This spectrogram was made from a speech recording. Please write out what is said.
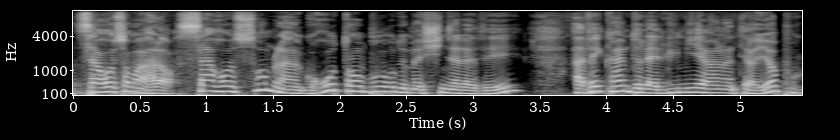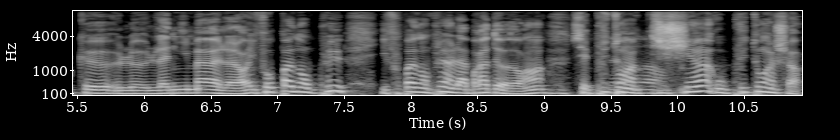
ça ressemble. Alors, ça ressemble à un gros tambour de machine à laver, avec quand même de la lumière à l'intérieur pour que l'animal. Alors, il faut pas non plus, il faut pas non plus un labrador. Hein. C'est plutôt un petit chien ou plutôt un chat.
